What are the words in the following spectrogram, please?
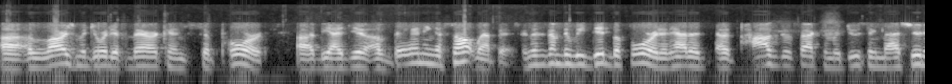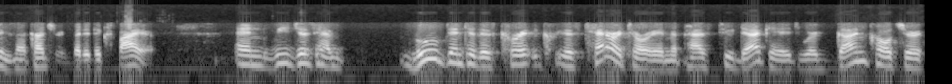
Uh, a large majority of Americans support uh, the idea of banning assault weapons, and this is something we did before, and it had a, a positive effect in reducing mass shootings in our country, but it expired. And we just have moved into this this territory in the past two decades where gun culture,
